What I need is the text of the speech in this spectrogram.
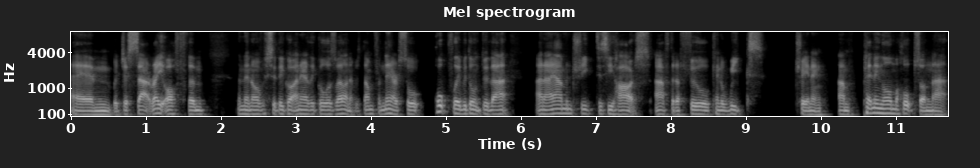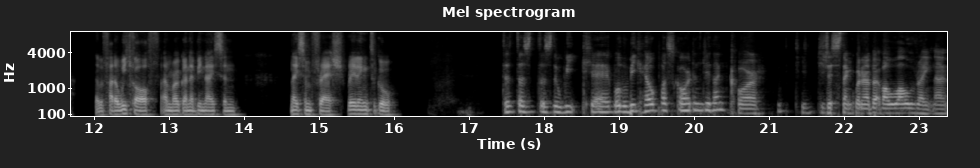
Um, but just sat right off them. And then obviously they got an early goal as well, and it was done from there. So hopefully we don't do that. And I am intrigued to see Hearts after a full kind of week's training. I'm pinning all my hopes on that. That we've had a week off and we're going to be nice and nice and fresh, ready to go. Does does does the week uh, will the week help us, Gordon? Do you think, or do you, do you just think we're in a bit of a lull right now?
